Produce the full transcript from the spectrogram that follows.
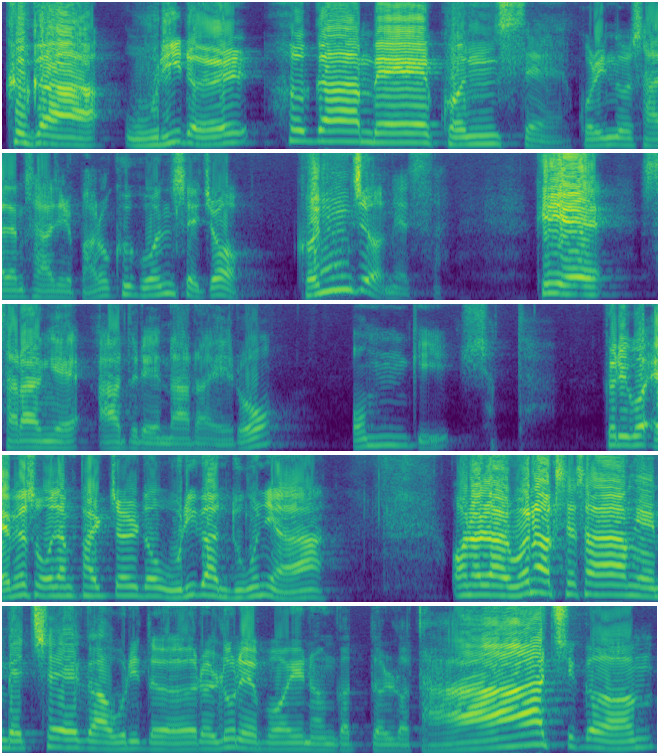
그가 우리를 허감의 권세, 고린도 4장 4절이 바로 그 권세죠. 건져냈어. 그의 사랑의 아들의 나라에로 옮기셨다. 그리고 에베소 5장 8절도 우리가 누구냐? 오늘날 워낙 세상의 매체가 우리들을 눈에 보이는 것들로 다 지금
